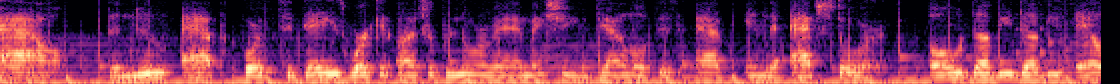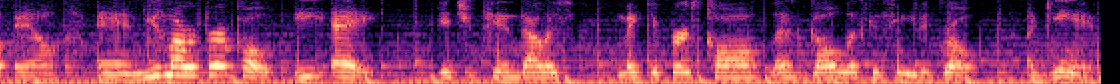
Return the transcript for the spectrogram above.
Owwll, the new app for today's working entrepreneur, man. Make sure you download this app in the App Store, O W W L L, and use my referral code EA. Get you $10, make your first call. Let's go. Let's continue to grow. Again,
